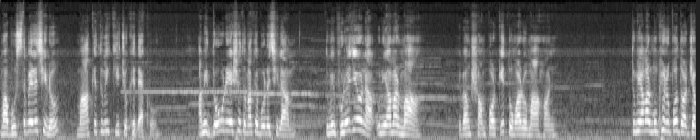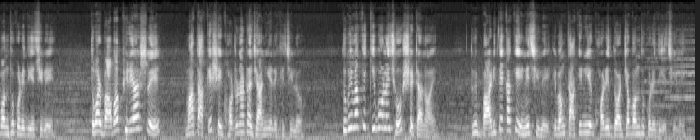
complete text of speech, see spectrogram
মা বুঝতে পেরেছিল, মাকে তুমি কি চোখে দেখো? আমি দৌড়ে এসে তোমাকে বলেছিলাম, তুমি ভুলে যেও না, উনি আমার মা এবং সম্পর্কে তোমারও মা হন। তুমি আমার মুখের উপর দরজা বন্ধ করে দিয়েছিলে। তোমার বাবা ফিরে আসলে মা তাকে সেই ঘটনাটা জানিয়ে রেখেছিল। তুমি মাকে কি বলেছ সেটা নয়। তুমি বাড়িতে কাকে এনেছিলে এবং তাকে নিয়ে ঘরের দরজা বন্ধ করে দিয়েছিলে।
